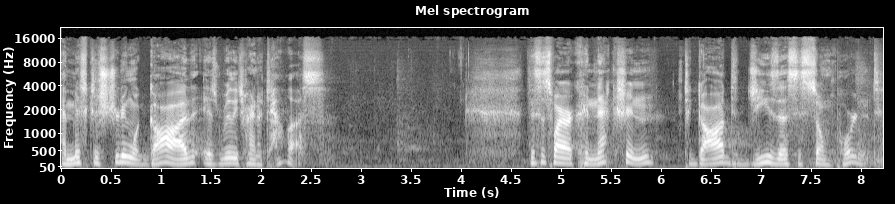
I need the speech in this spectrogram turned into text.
and misconstruing what God is really trying to tell us. This is why our connection to God, to Jesus, is so important.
